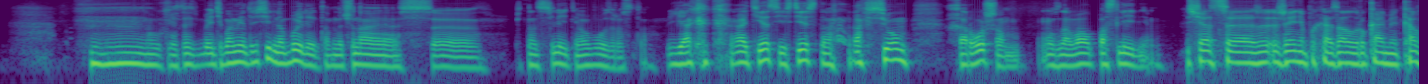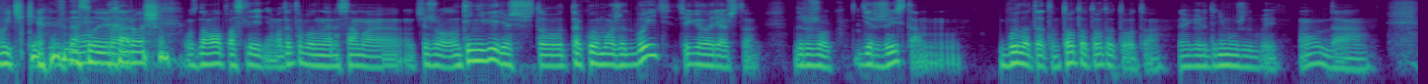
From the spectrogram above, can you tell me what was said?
Ну, это, эти моменты сильно были, там, начиная с 15-летнего э, возраста. Я, как отец, естественно, о всем хорошем узнавал последним. Сейчас э, Женя показал руками кавычки ну, на слове да. «хорошем». Узнавал последним. Вот это было, наверное, самое тяжелое. Но ты не веришь, что вот такое может быть. Тебе говорят, что, дружок, держись там, было-то там то-то, то-то, то-то. Я говорю, да не может быть. Ну, да.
